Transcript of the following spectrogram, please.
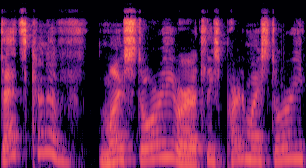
that's kind of my story or at least part of my story.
